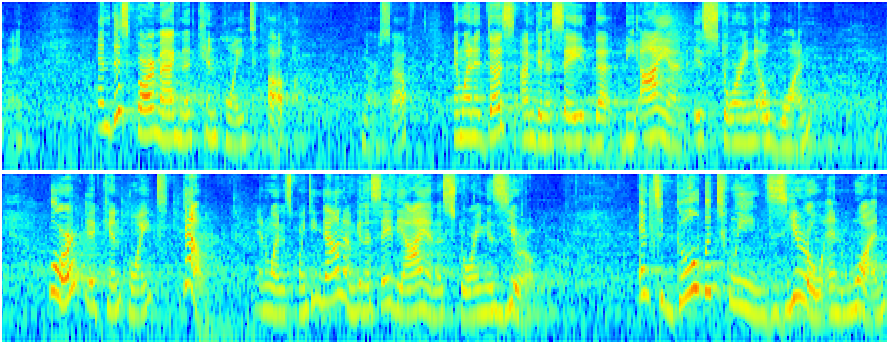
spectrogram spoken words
Okay? And this bar magnet can point up, north-south, and when it does, I'm going to say that the ion is storing a 1, or it can point down. And when it's pointing down, I'm going to say the ion is storing a 0. And to go between 0 and 1,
